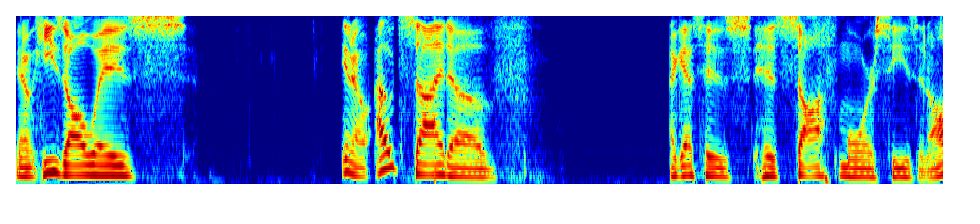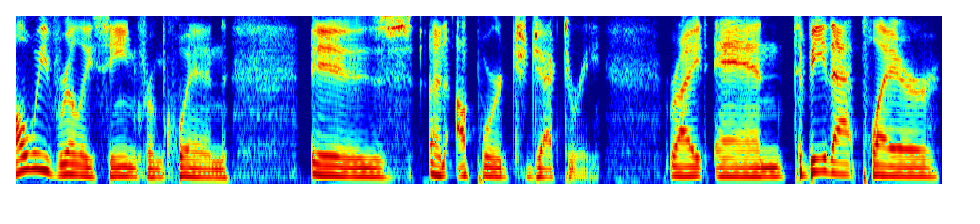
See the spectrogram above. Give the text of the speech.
You know, he's always, you know, outside of, I guess his his sophomore season, all we've really seen from Quinn is an upward trajectory, right? And to be that player,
